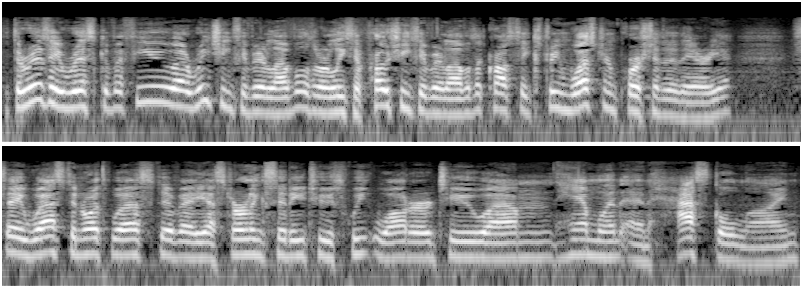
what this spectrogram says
but there is a risk of a few uh, reaching severe levels, or at least approaching severe levels, across the extreme western portion of the area, say west and northwest of a, a Sterling City to Sweetwater to um, Hamlin and Haskell line.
